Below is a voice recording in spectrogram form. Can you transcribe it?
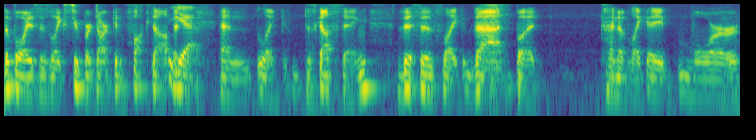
the boys is like super dark and fucked up, and, Yeah. and like disgusting. This is like that, but kind of like a more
